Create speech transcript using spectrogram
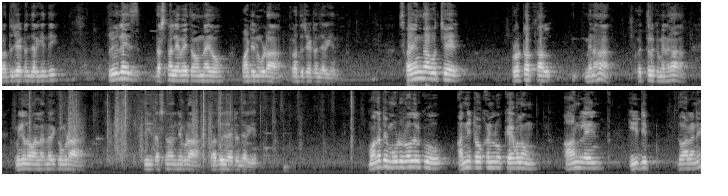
రద్దు చేయడం జరిగింది. ప్రివిలేజ్ దర్శనాలు ఏవైతే ఉన్నాయో వాటిని కూడా రద్దు చేయడం జరిగింది. స్వయంగా వచ్చే ప్రోటోకాల్ మినహా వ్యక్తులకు మినహా మిగిలిన వాళ్ళందరికీ కూడా ఈ దర్శనాలన్నీ కూడా రద్దు చేయడం జరిగింది. మొదటి మూడు రోజులకు అన్ని టోకన్లు కేవలం ఆన్లైన్ ఈడిప్ ద్వారానే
